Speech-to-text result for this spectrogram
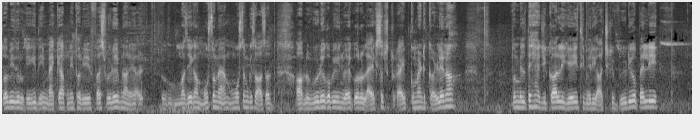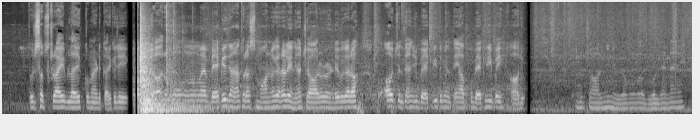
तो अभी इधर रुकेगी थी मैं क्या अपनी थोड़ी फ़र्स्ट वीडियो ही बना रहे मज़े का मौसम है, मौसम के साथ साथ आप लोग वीडियो को भी इंजॉय करो लाइक सब्सक्राइब कमेंट कर लेना। तो मिलते हैं जी, कल यही थी मेरी आज की वीडियो पहली। तो सब्सक्राइब लाइक कमेंट करके जाइए। जा रहा हूँ मैं बेकरी जाना, थोड़ा सामान वगैरह लेने हैं चार और अंडे वगैरह। और चलते हैं जी बेकरी तो मिलते हैं आपको बेकरी पे आ जाओ। चार ही नहीं मिल रहा, वो गोल लेना है।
